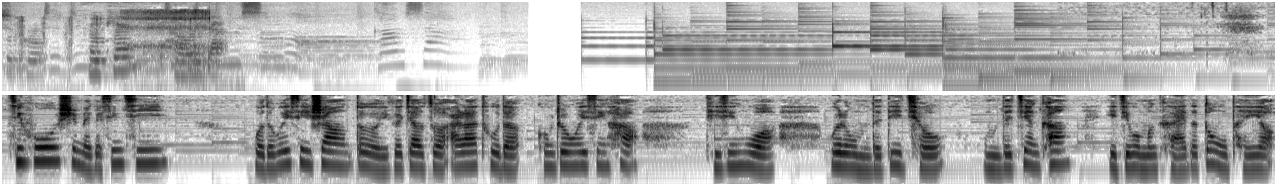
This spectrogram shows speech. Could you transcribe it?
深夜食谱，每天调味道。几乎是每个星期一，我的微信上都有一个叫做“阿拉兔”的公众微信号，提醒我，为了我们的地球、我们的健康以及我们可爱的动物朋友，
